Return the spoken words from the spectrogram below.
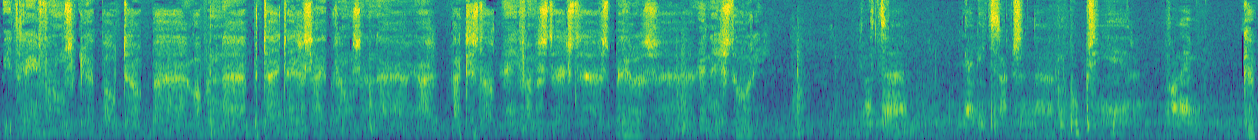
Iedereen van onze club hoopt op, uh, op een uh, partij tegen Cybrans. En ja, het is toch een van de sterkste spelers in de historie. Wat, jij liet straks een, een boek signeren van hem. Ik heb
